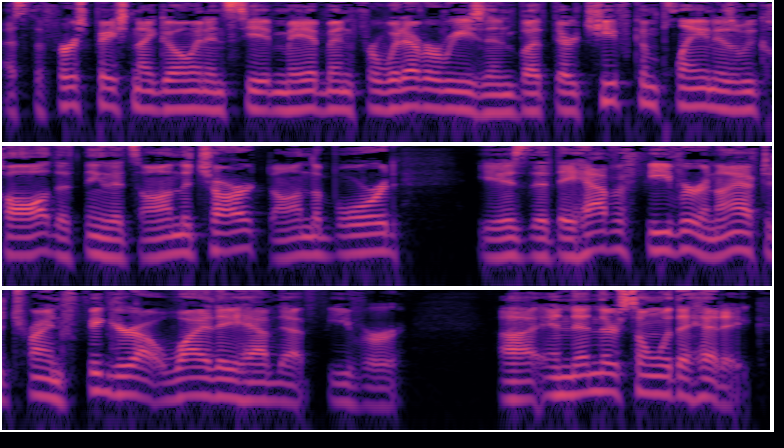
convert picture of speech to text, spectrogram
That's the first patient I go in and see. It may have been for whatever reason, but their chief complaint, as we call it, the thing that's on the chart, on the board, is that they have a fever, and I have to try and figure out why they have that fever. Uh, and then there's someone with a headache.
